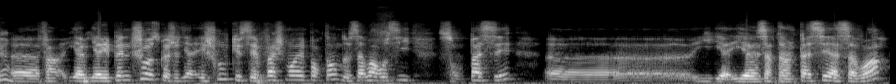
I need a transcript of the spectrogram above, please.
euh, Enfin, il y, avait plein de choses, quoi. Je veux dire, et je trouve que c'est vachement important de savoir aussi son passé. Euh, Il y, a- il y a un certain passé à savoir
